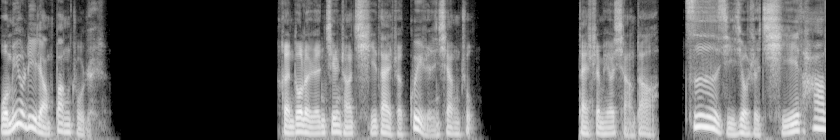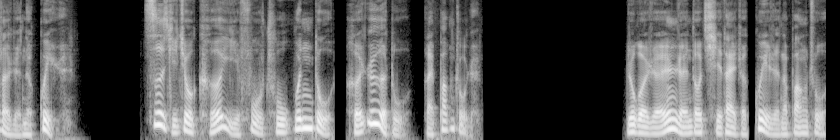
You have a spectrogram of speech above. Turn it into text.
我没有力量帮助人。很多的人经常期待着贵人相助，但是没有想到自己就是其他的人的贵人，自己就可以付出温度和热度来帮助人。如果人人都期待着贵人的帮助，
